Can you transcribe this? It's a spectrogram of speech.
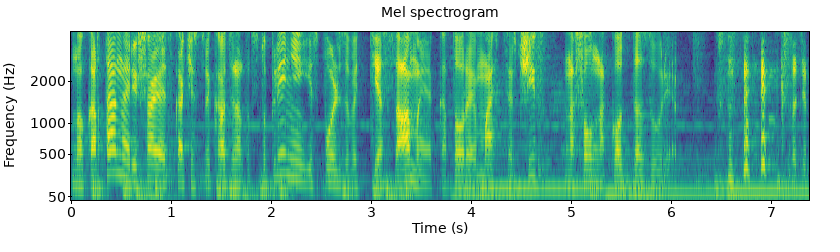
но Картана решает в качестве координат отступления использовать те самые, которые Мастер Чиф нашел на код Дазуре. Кстати,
